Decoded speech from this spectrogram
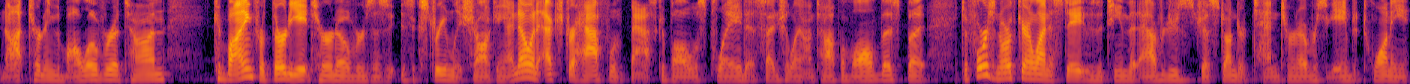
not turning the ball over a ton. Combining for 38 turnovers is, is extremely shocking. I know an extra half of basketball was played essentially on top of all of this, but to force North Carolina State, who's a team that averages just under 10 turnovers a game to 20,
